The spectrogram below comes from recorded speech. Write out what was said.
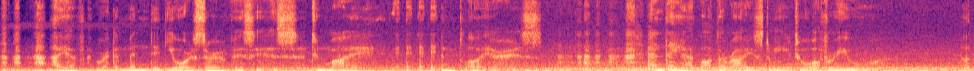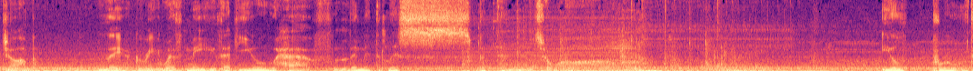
I have recommended your services to my employers. And they have authorized me to offer you a job. They agree with me that you have limitless potential. You've proved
